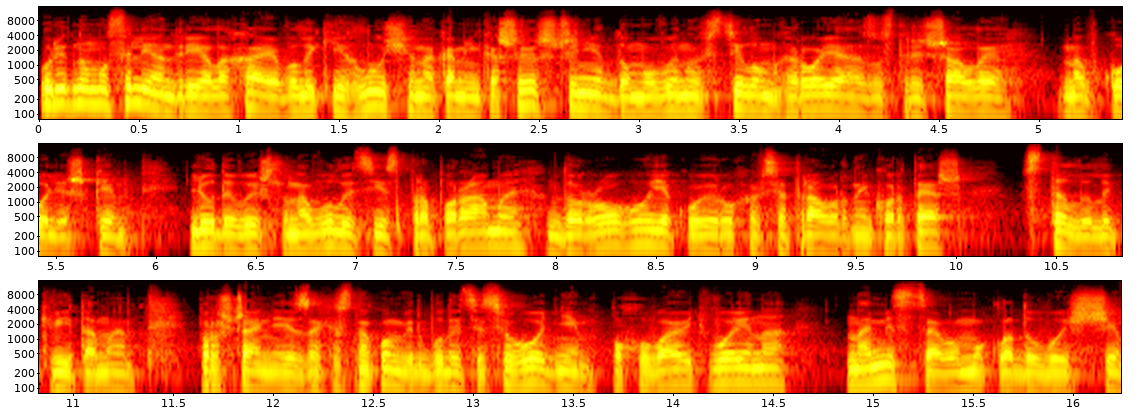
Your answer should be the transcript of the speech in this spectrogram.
У рідному селі Андрія Лахая Великій Глуші на Камінькаширщині домовину з тілом героя зустрічали навколішки. Люди вийшли на вулиці із прапорами. Дорогу, якою рухався траурний кортеж, стелили квітами. Прощання із захисником відбудеться сьогодні. Поховають воїна на місцевому кладовищі.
